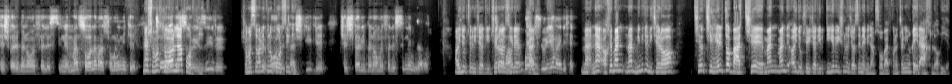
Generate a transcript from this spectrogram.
کشوری به نام فلسطینه. من سوالم از شما اینه که نه شما سوال نپرسید. شما سوالتون رو پرسیدید تشکیل کشوری به نام فلسطین نمی‌ذارم آقای دکتر ایجادی چرا زیر بله. مگه؟ من نه آخه من نه می‌دونی چرا؟ چه چهل تا بچه من من آقای دکتر ایجادی دیگه به ایشون اجازه نمیدم صحبت کنه چون این غیر اخلاقیه.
